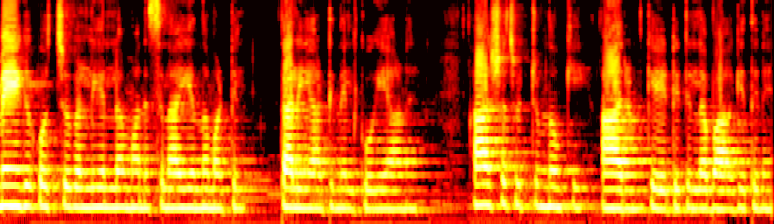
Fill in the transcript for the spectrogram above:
മേഘ കൊച്ചുകള്ളിയെല്ലാം മനസ്സിലായി എന്ന മട്ടിൽ തലയാട്ടി നിൽക്കുകയാണ്. ആശ ചുറ്റും നോക്കി. ആരും കേട്ടിട്ടില്ല ഭാഗ്യത്തിന്.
